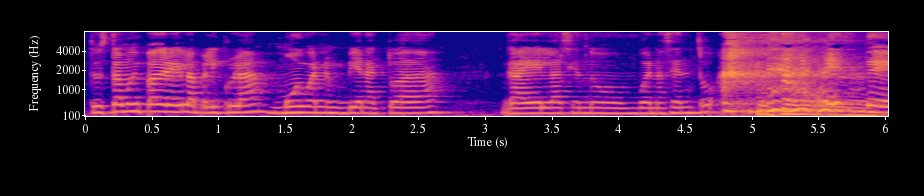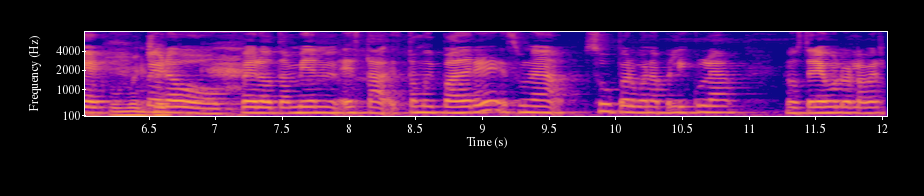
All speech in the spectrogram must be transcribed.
Entonces está muy padre la película, muy buen, bien actuada. Gael haciendo un buen acento. este, buen pero, pero también está, está muy padre. Es una súper buena película. Me gustaría volverla a ver.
